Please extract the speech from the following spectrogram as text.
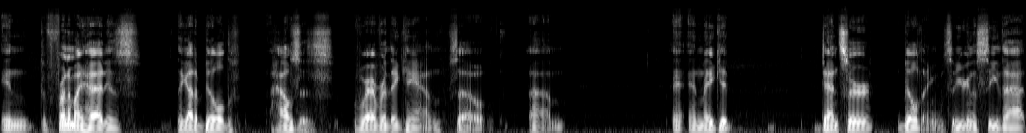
in the front of my head is they got to build houses wherever they can. So, um, and, make it denser building. So you're going to see that.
